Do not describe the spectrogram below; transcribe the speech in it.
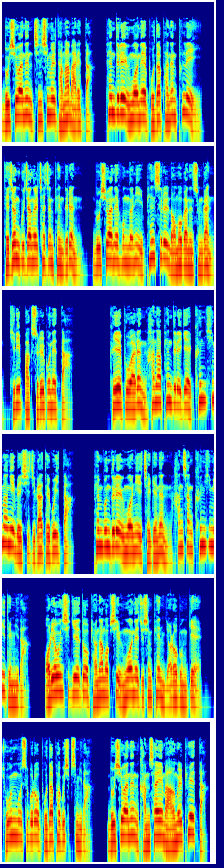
노시환은 진심을 담아 말했다. 팬들의 응원에 보답하는 플레이. 대전구장을 찾은 팬들은 노시환의 홈런이 펜스를 넘어가는 순간 기립 박수를 보냈다. 그의 부활은 하나 팬들에게 큰 희망의 메시지가 되고 있다. 팬분들의 응원이 제게는 항상 큰 힘이 됩니다. 어려운 시기에도 변함없이 응원해주신 팬 여러분께 좋은 모습으로 보답하고 싶습니다. 노시환은 감사의 마음을 표했다.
